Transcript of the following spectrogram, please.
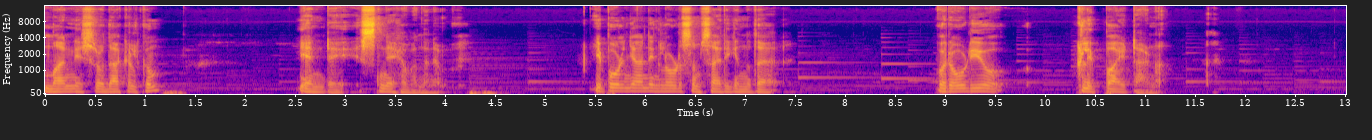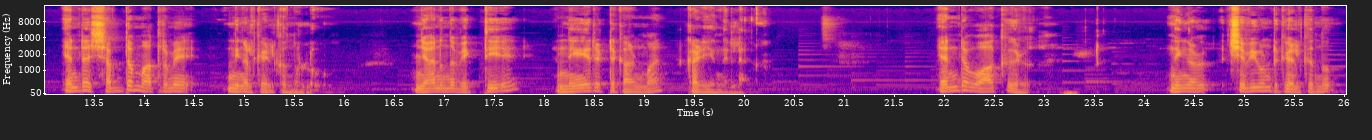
മാന്യ ശ്രോതാക്കൾക്കും എന്റെ സ്നേഹവന്ദനം. ഇപ്പോൾ ഞാൻ നിങ്ങളോട് സംസാരിക്കുന്നത് ഒരു ഓഡിയോ ക്ലിപ്പായിട്ടാണ്. എന്റെ ശബ്ദം മാത്രമേ നിങ്ങൾ കേൾക്കുന്നുള്ളൂ. ഞാനെന്ന വ്യക്തിയെ നേരിട്ട് കാണുവാൻ കഴിയുന്നില്ല. എന്റെ വാക്കുകൾ നിങ്ങൾ ചെവി കൊണ്ട് കേൾക്കുന്നു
